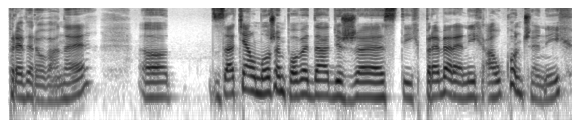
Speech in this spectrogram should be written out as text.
preverované. Zatiaľ môžem povedať, že z tých preverených a ukončených e,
